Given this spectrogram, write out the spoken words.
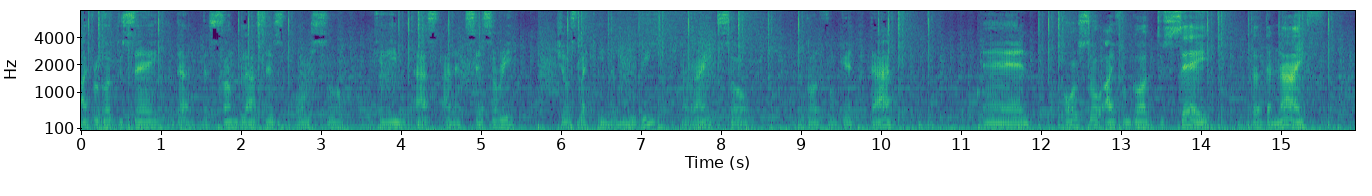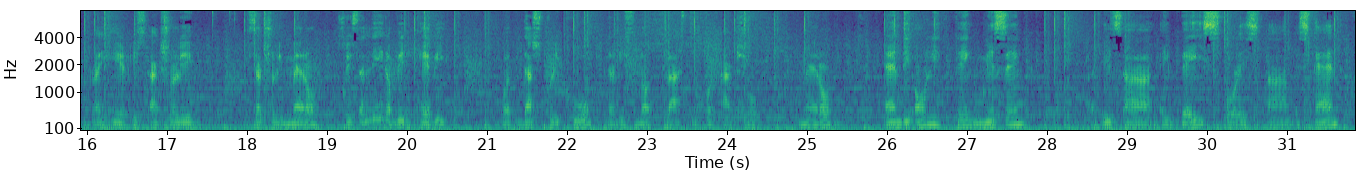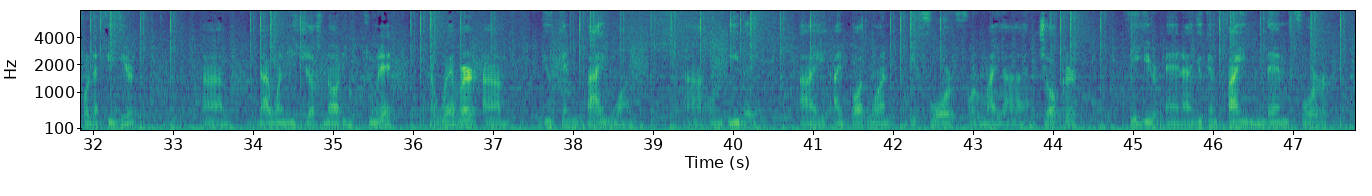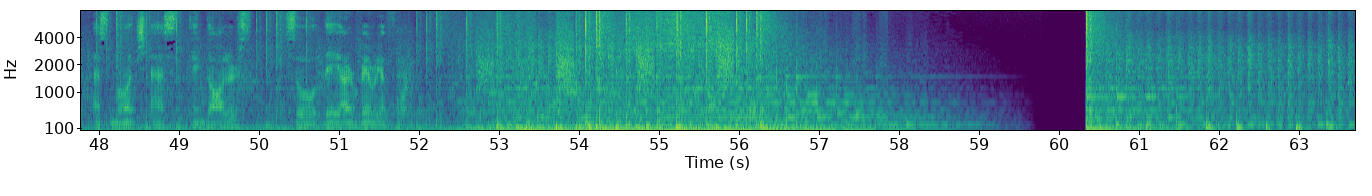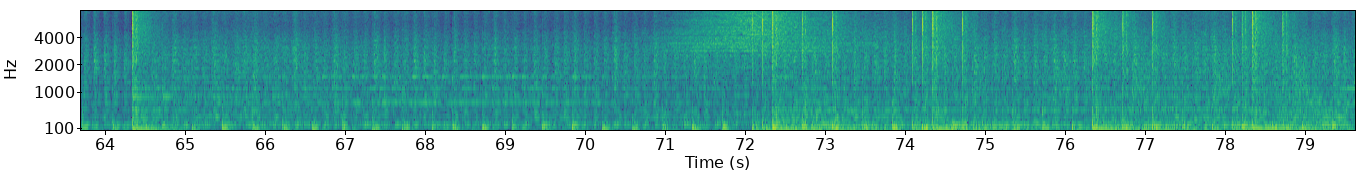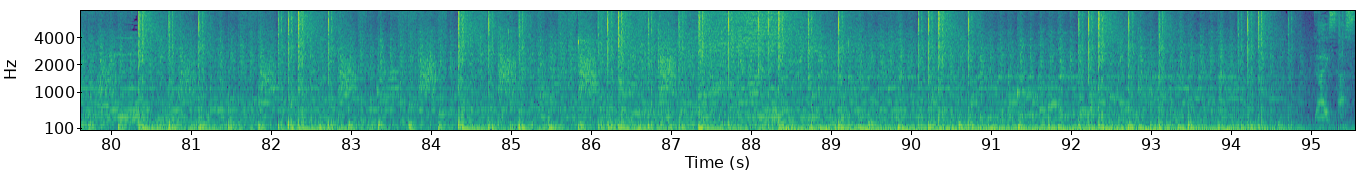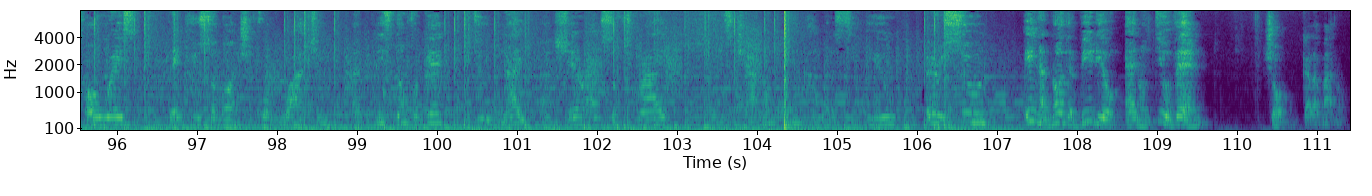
I forgot to say that the sunglasses also came as an accessory just like in the movie alright? So don't forget that. And also I forgot to say that the knife right here is actually it's actually metal. So it's a little bit heavy but that's pretty cool that it's not plastic but actual metal. And the only thing missing uh, is uh, a base or a, um, a, stand for the figure. Um, that one is just not included. However um, you can buy one uh, on eBay. I, I bought one before for my uh, Joker figure and uh, you can find them for as much as $10 so they are very affordable Always, thank you so much for watching. And please don't forget to like and share and subscribe to this channel. And I'm gonna see you very soon in another video. And until then, choca la mano.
